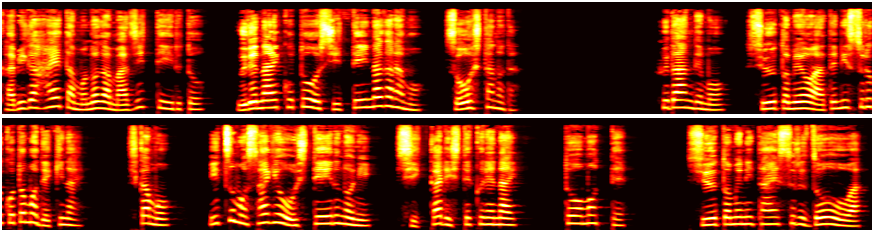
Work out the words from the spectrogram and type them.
カビが生えたものが混じっていると売れないことを知っていながらもそうしたのだ。普段でも姑を当てにすることもできない。しかもいつも作業をしているのにしっかりしてくれないと思って、姑に対する憎悪は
